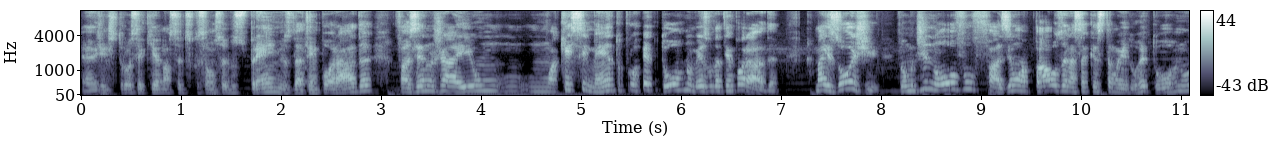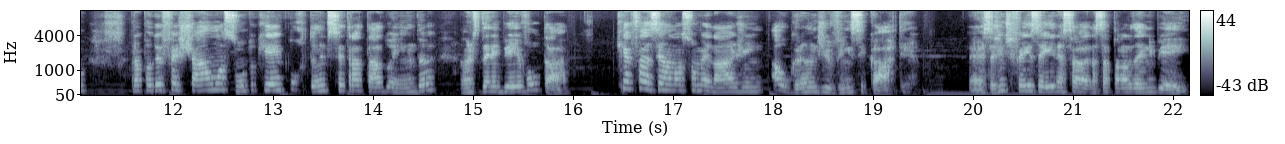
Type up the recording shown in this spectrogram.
É, a gente trouxe aqui a nossa discussão sobre os prêmios da temporada, fazendo já aí um, um aquecimento para o retorno mesmo da temporada. Mas hoje, vamos de novo fazer uma pausa nessa questão aí do retorno, para poder fechar um assunto que é importante ser tratado ainda antes da NBA voltar quer é fazer a nossa homenagem ao grande Vince Carter. É, se a gente fez aí nessa, nessa parada da NBA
